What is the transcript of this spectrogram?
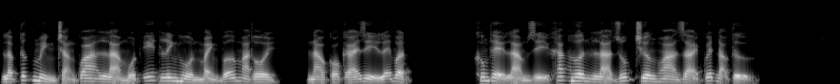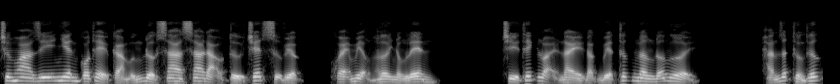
Lập tức mình chẳng qua là một ít linh hồn mảnh vỡ mà thôi, nào có cái gì lễ vật. Không thể làm gì khác hơn là giúp Trương Hoa giải quyết đạo tử. Trương Hoa dĩ nhiên có thể cảm ứng được xa xa đạo tử chết sự việc, khỏe miệng hơi nhồng lên. Chỉ thích loại này đặc biệt thức nâng đỡ người. Hắn rất thưởng thức.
